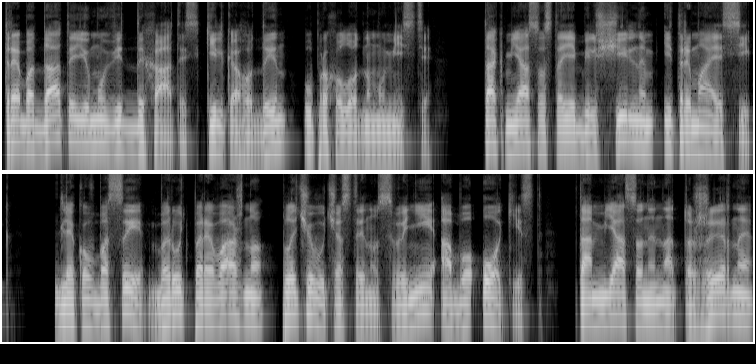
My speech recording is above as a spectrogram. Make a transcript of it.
треба дати йому віддихатись кілька годин у прохолодному місці. Так м'ясо стає більш щільним і тримає сік. Для ковбаси беруть переважно плечову частину свині або окіст. Там м'ясо не надто жирне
